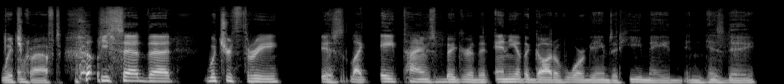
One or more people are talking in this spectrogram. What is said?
witchcraft. he said that Witcher 3 is like eight times bigger than any of the God of War games that he made in his day.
